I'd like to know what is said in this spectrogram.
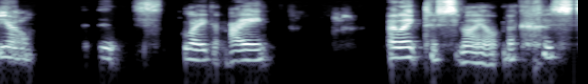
Yeah. so It's like I I like to smile because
